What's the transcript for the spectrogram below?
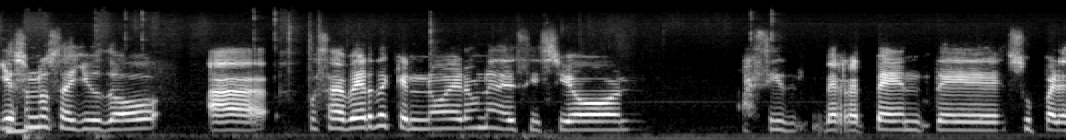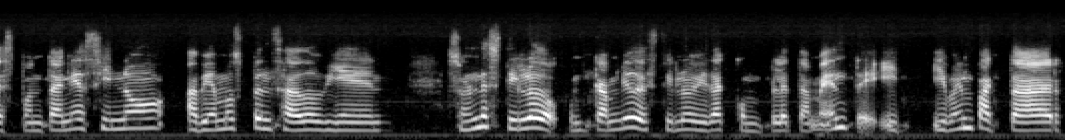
y eso nos ayudó a, pues, a de que no era una decisión así de repente, súper espontánea, sino habíamos pensado bien, es un estilo, un cambio de estilo de vida completamente y iba a impactar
